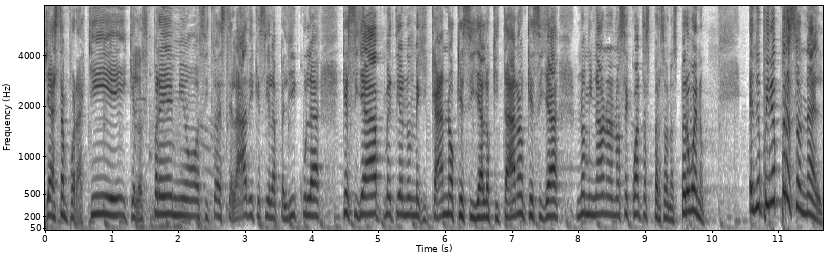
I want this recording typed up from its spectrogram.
ya están por aquí, y que los premios y todo este lado, y que si la película, que si ya metieron un mexicano, que si ya lo quitaron, que si ya nominaron a no sé cuántas personas. Pero bueno, en mi opinión personal,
